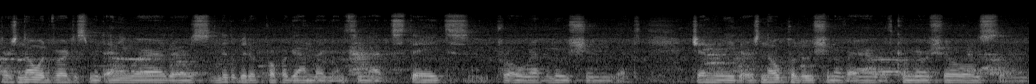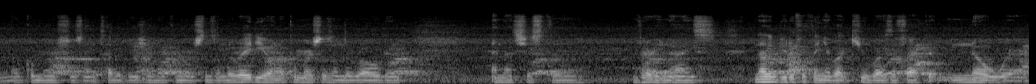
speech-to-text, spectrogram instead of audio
There's no advertisement anywhere. There's a little bit of propaganda against the United States and pro-revolution, but generally there's no pollution of air with commercials, no commercials on television, no commercials on the radio, no commercials on the road, and, and that's just uh, very nice. Another beautiful thing about Cuba is the fact that nowhere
